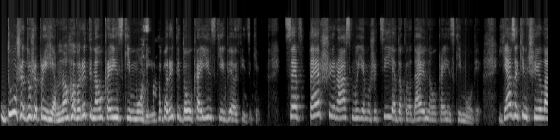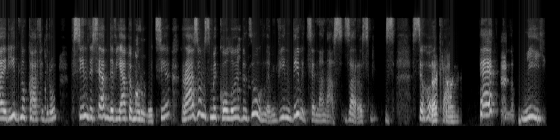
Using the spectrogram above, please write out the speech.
Дуже дуже приємно говорити на українській мові, говорити до українських біофізиків. Це в перший раз в моєму житті я докладаю на українській мові. Я закінчила рідну кафедру в 79-му році разом з Миколою Безуглем. Він дивиться на нас зараз з, з цього екрану. Це мій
